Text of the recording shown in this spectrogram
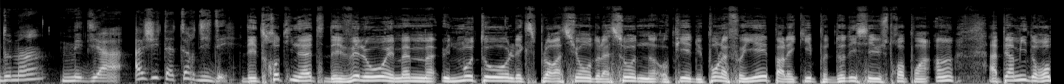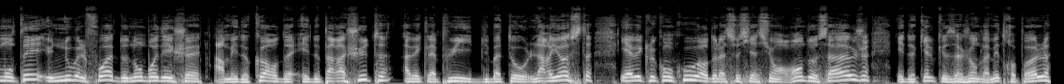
demain, média agitateur d'idées. Des trottinettes, des vélos et même une moto, l'exploration de la Saône au pied du pont Lafoyer par l'équipe d'Odysseus 3.1 a permis de remonter une nouvelle fois de nombreux déchets. Armés de cordes et de parachutes, avec l'appui du bateau L'Arioste et avec le concours de l'association Randossage et de quelques agents de la métropole,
